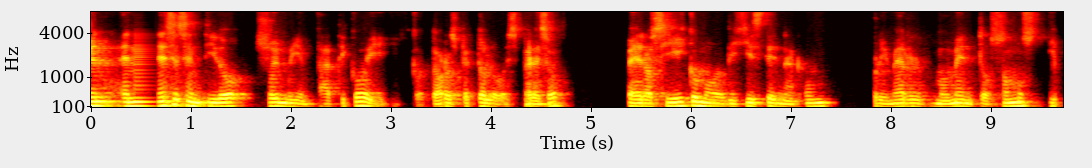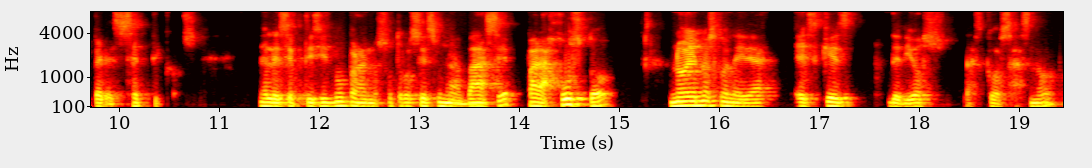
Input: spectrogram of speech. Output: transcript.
en ese sentido, soy muy empático y con todo respeto lo expreso, pero sí, como dijiste en algún primer momento, somos hiperescépticos. El escepticismo para nosotros es una base para justo no irnos con la idea, es que es de Dios las cosas, ¿no?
